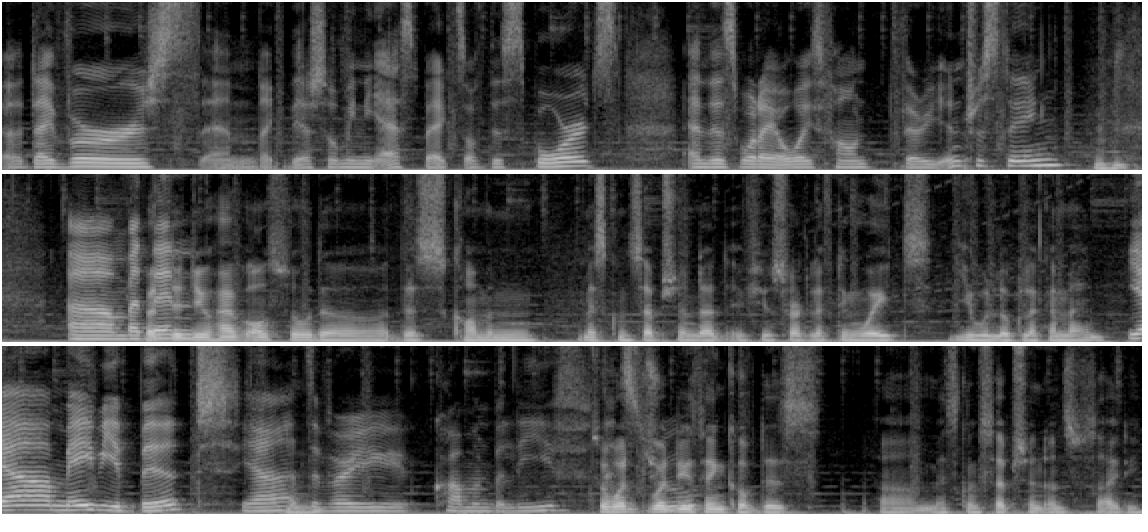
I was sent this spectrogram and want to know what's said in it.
uh, diverse, and like there's so many aspects of the sports, and this is what I always found very interesting. Mm-hmm. Um, but, but then, did you have also the this common misconception that if you start lifting weights, you will look like a man? Yeah, maybe a bit. Yeah, mm. it's a mm-hmm. very common belief. So what true. what do you think of this um, misconception in society?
